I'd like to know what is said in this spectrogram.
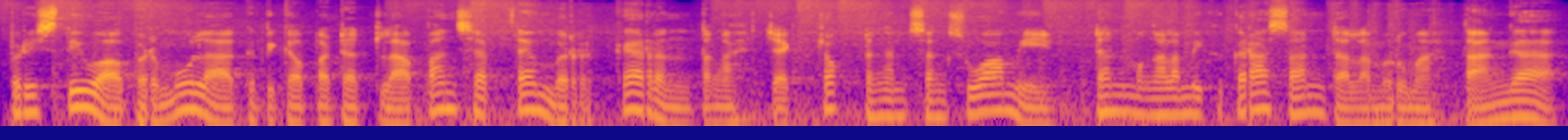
Peristiwa bermula ketika pada 8 September Karen tengah cekcok dengan sang suami dan mengalami kekerasan dalam rumah tangga.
